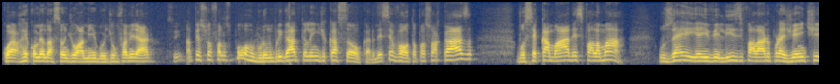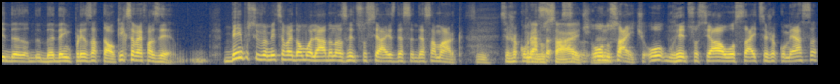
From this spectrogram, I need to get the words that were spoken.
com a recomendação de um amigo ou de um familiar. A pessoa fala assim, porra, Bruno, obrigado pela indicação, cara. Daí você volta para sua casa, você é camada, aí você fala, Má, o Zé e a Evelise falaram pra gente da, da, da empresa tal. O que, que você vai fazer? bem possivelmente você vai dar uma olhada nas redes sociais dessa, dessa marca. Sim. Você já começa. no site. Ou né? no site, ou rede social, ou site, você já começa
